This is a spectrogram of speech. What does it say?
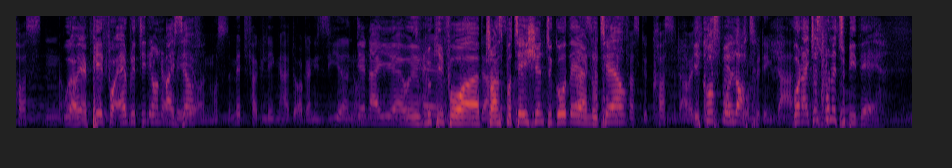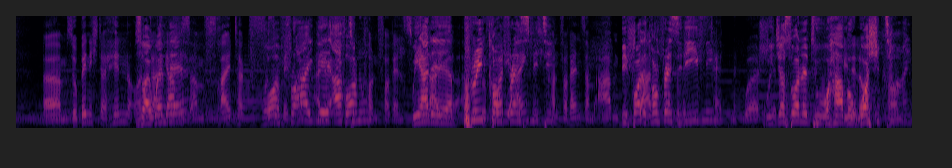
Kosten. I paid for everything on myself. Und musste Mitfahrgelegenheit organisieren. Then I uh, Hotel looking for uh, transportation to go there and hotel. gekostet, It cost me a lot, but. I just wanted to be there. Ähm, so bin ich dahin und So I dann went gab there. es am Freitag a Friday eine afternoon. Vorkonferenz We had a Leiter. Also bevor die pre-conference meeting. Konferenz am Abend Before the conference in the evening, fett mit Worship, We just wanted to have a worship time.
